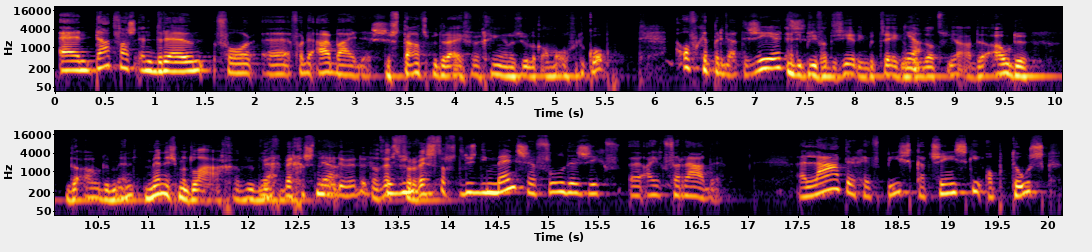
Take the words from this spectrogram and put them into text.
en dat was een dreun voor, voor de arbeiders. De staatsbedrijven gingen natuurlijk allemaal over de kop. Of geprivatiseerd. En die privatisering betekende Ja. dat ja, de oude, de oude man- managementlaag natuurlijk weg, weggesneden werden. Dat Dus werd die- verwesterd. Dus die mensen voelden zich eh, eigenlijk verraden. En later heeft PiS, Kaczynski op Tusk,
